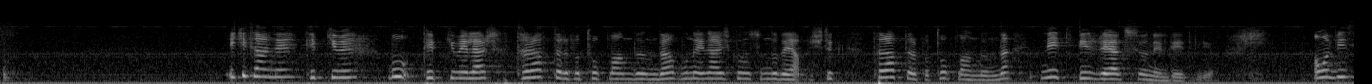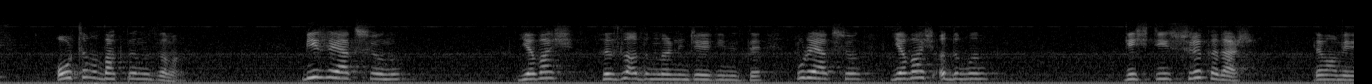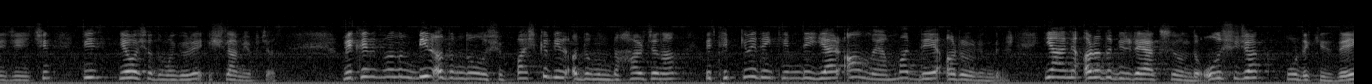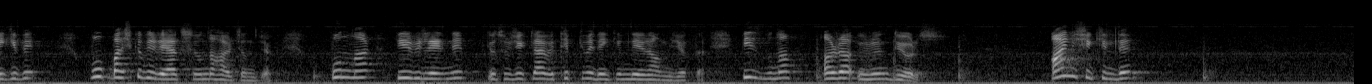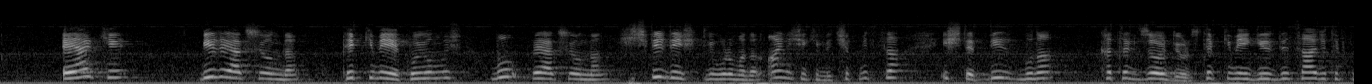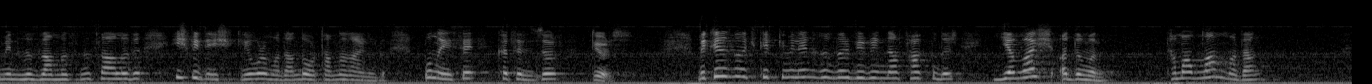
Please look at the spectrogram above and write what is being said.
İki tane tepkime. Bu tepkimeler taraf tarafa toplandığında, bunu enerji konusunda da yapmıştık. Taraf tarafa toplandığında net bir reaksiyon elde ediliyor. Ama biz ortama baktığımız zaman bir reaksiyonun yavaş, hızlı adımlarını incelediğimizde bu reaksiyon yavaş adımın geçtiği süre kadar devam edeceği için biz yavaş adıma göre işlem yapacağız. Mekanizmanın bir adımda oluşup başka bir adımında harcanan ve tepkime denkleminde yer almayan maddeye ara ürün denir. Yani arada bir reaksiyonda oluşacak, buradaki Z gibi. Bu başka bir reaksiyonda harcanacak. Bunlar birbirlerini götürecekler ve tepkime denkleminde yer almayacaklar. Biz buna ara ürün diyoruz. Aynı şekilde eğer ki bir reaksiyonda tepkimeye koyulmuş bu reaksiyondan hiçbir değişikliğe uğramadan aynı şekilde çıkmışsa işte biz buna katalizör diyoruz. Tepkimeye girdi, sadece tepkimenin hızlanmasını sağladı. Hiçbir değişikliğe uğramadan da ortamdan ayrıldı. Buna ise katalizör diyoruz. Mekanizmadaki tepkimelerin hızları birbirinden farklıdır. Yavaş adımın tamamlanmadan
